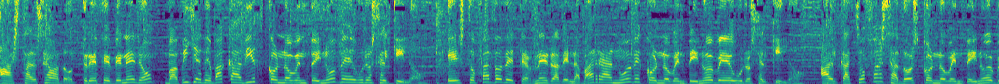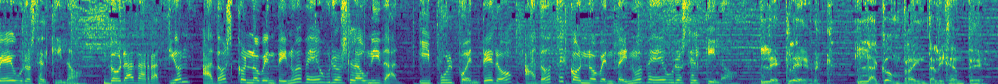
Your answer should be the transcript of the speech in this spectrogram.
Hasta el sábado 13 de enero, babilla de vaca a 10,99 euros el kilo. Estofado de ternera de Navarra a 9,99 euros el kilo. Alcachofas a 2,99 euros el kilo. Dorada ración a 2,99 euros la unidad. Y pulpo entero a 12,99 euros el kilo. Leclerc, la compra inteligente.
